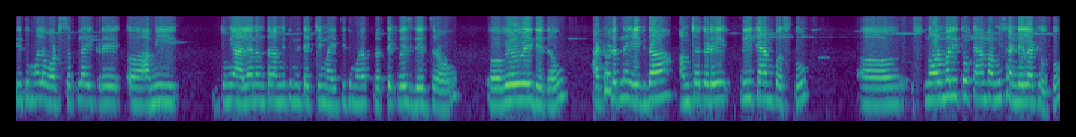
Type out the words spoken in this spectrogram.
ती तुम्हाला व्हॉट्सअपला इकडे आम्ही तुम्ही आल्यानंतर आम्ही तुम्ही त्याची माहिती तुम्हाला प्रत्येक वेळेस देत राहू. वेळोवेळी देत राहू. आठवड्यातनं एकदा आमच्याकडे फ्री कॅम्प असतो. नॉर्मली तो कॅम्प आम्ही संडेला ठेवतो.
